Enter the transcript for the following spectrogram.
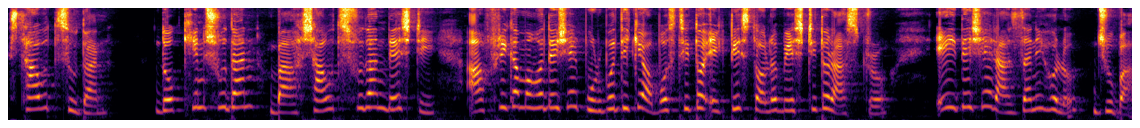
সাউথ সুদান। দক্ষিণ সুদান বা সাউথ সুদান দেশটি আফ্রিকা মহাদেশের পূর্ব দিকে অবস্থিত একটি স্থলবেষ্টিত রাষ্ট্র। এই দেশের রাজধানী হল জুবা।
